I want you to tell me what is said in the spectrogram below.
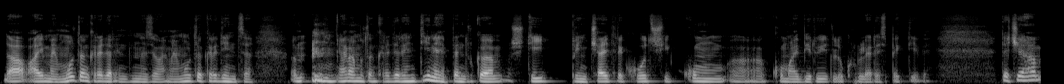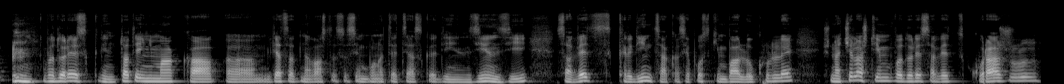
Da, ai mai multă încredere în Dumnezeu, ai mai multă credință, ai mai multă încredere în tine, pentru că știi prin ce ai trecut și cum, uh, cum ai biruit lucrurile respective. De aceea vă doresc din toată inima ca uh, viața dumneavoastră să se îmbunătățească din zi în zi, să aveți credința că se pot schimba lucrurile și în același timp vă doresc să aveți curajul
